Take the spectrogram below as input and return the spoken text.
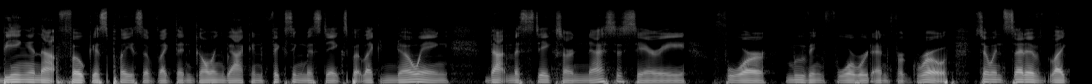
being in that focused place of like then going back and fixing mistakes, but like knowing that mistakes are necessary for moving forward and for growth. So instead of like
